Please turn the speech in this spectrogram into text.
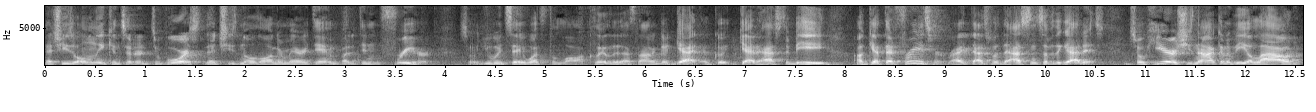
that she's only considered divorced, that she's no longer married to him, but it didn't free her. So you would say, what's the law? Clearly, that's not a good get. A good get has to be a get that frees her, right? That's what the essence of the get is. So here, she's not going to be allowed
